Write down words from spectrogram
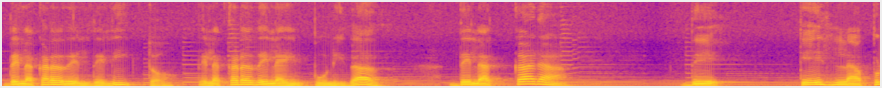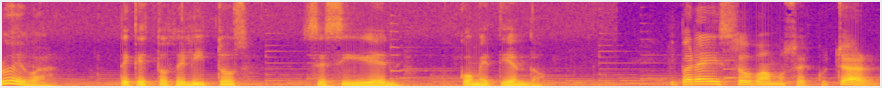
de la cara del delito, de la cara de la impunidad, de la cara de que es la prueba de que estos delitos se siguen cometiendo. Y para eso vamos a escuchar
